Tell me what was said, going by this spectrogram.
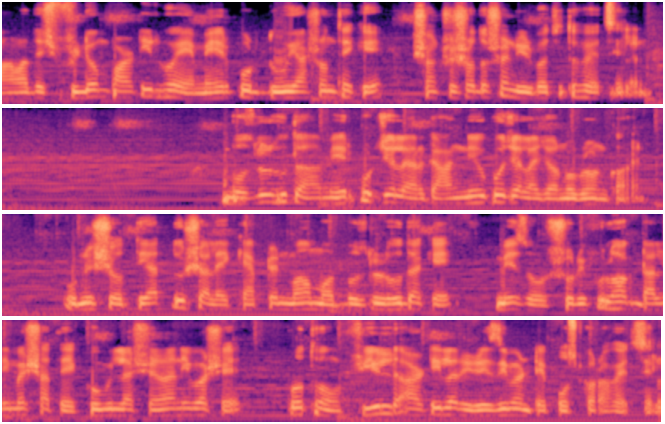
বাংলাদেশ ফ্রিডম পার্টির হয়ে মেহেরপুর দুই আসন থেকে সংসদ সদস্য নির্বাচিত হয়েছিলেন। বজলুল হুদা মেহেরপুর জেলার গাংনী উপজেলায় জন্মগ্রহণ করেন। উনিশশো তিয়াত্তর সালে ক্যাপ্টেন মোহাম্মদ বজলুল হুদাকে মেজর শরীফুল হক ডালিমের সাথে কুমিল্লা সেনানিবাসে প্রথম ফিল্ড আর্টিলারি রেজিমেন্টে পোস্ট করা হয়েছিল।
